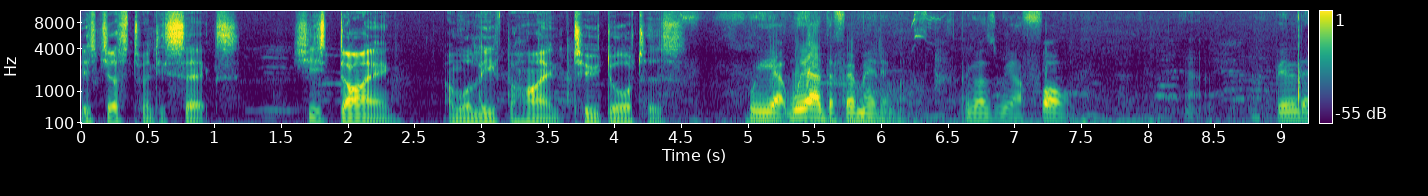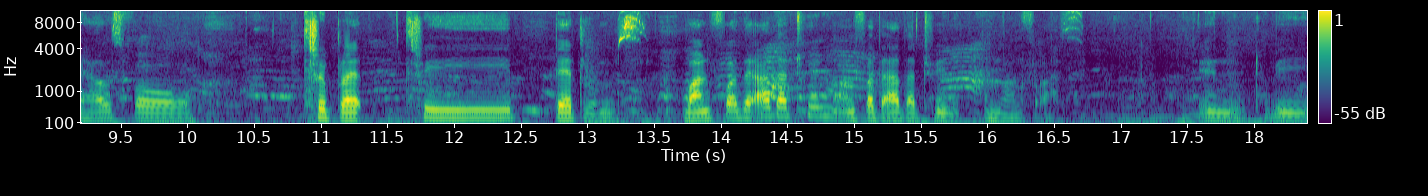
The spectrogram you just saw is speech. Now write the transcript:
is just 26. She's dying and will leave behind two daughters. We are, we are the family because we are four. Yeah. Build a house for three, three bedrooms, one for the other twin, one for the other twin, and one for us and to be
